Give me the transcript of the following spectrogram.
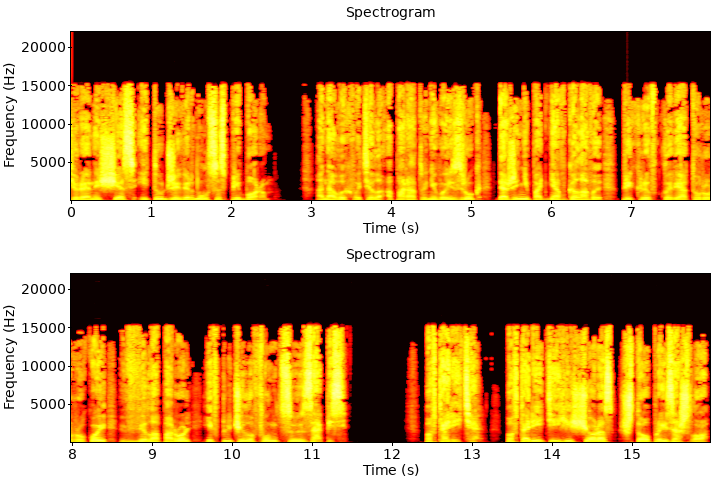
Тюрен исчез и тут же вернулся с прибором. Она выхватила аппарат у него из рук, даже не подняв головы, прикрыв клавиатуру рукой, ввела пароль и включила функцию «Запись». «Повторите, повторите еще раз, что произошло.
